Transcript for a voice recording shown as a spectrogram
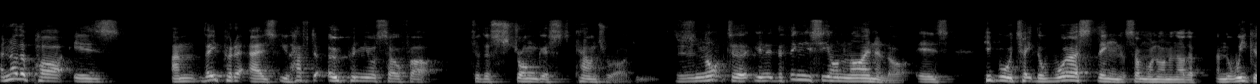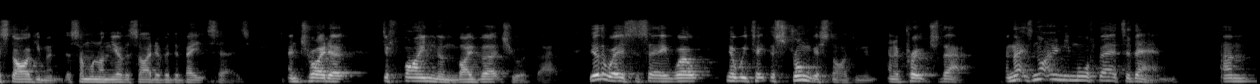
Another part is um, they put it as you have to open yourself up to the strongest counter argument. This is not to, you know, the thing you see online a lot is people will take the worst thing that someone on another and the weakest argument that someone on the other side of a debate says and try to define them by virtue of that. The other way is to say, well, you know, we take the strongest argument and approach that. And that is not only more fair to them, um,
